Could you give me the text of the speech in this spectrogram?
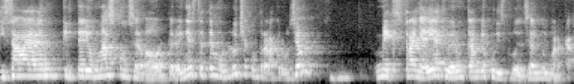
quizá vaya a haber un criterio más conservador, pero en este tema, lucha contra la corrupción, me extrañaría que hubiera un cambio jurisprudencial muy marcado.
